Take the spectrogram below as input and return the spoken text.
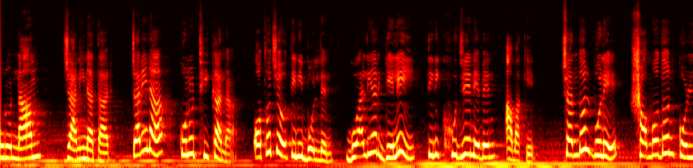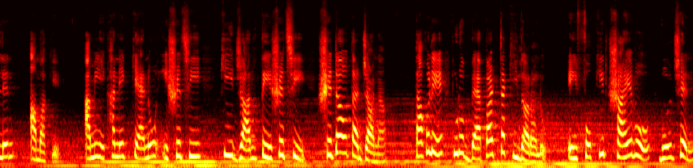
কোনো নাম জানি না তার। জানি না কোনো ঠিকানা। অথচ তিনি বললেন, গোয়ালিয়র গেলেই তিনি খুঁজে নেবেন আমাকে। চন্দল বলে সম্বোধন করলেন আমাকে। আমি এখানে কেন এসেছি, কি জানতে এসেছি, সেটাও তার জানা। তাহলে পুরো ব্যাপারটা কি দাঁড়াল? এই ফকির সাহেবও বলছেন,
